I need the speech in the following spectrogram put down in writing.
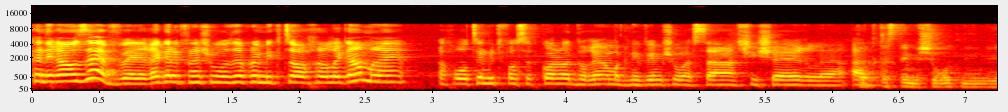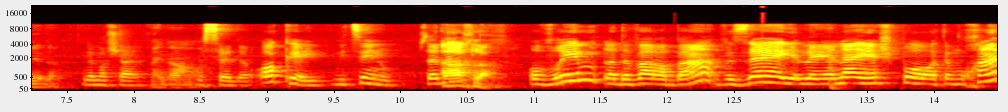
כנראה עוזב, ורגע לפני שהוא עוזב למקצוע אחר לגמרי, אנחנו רוצים לתפוס את כל הדברים המגניבים שהוא עשה, שיישאר לעד, פודקאסטים בשירות ניהול ידע. למשל. לגמרי. בסדר. אוקיי, מיצינו, בסדר? אחלה. עוברים לדבר הבא, וזה, לינאי יש פה, אתה מוכן?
